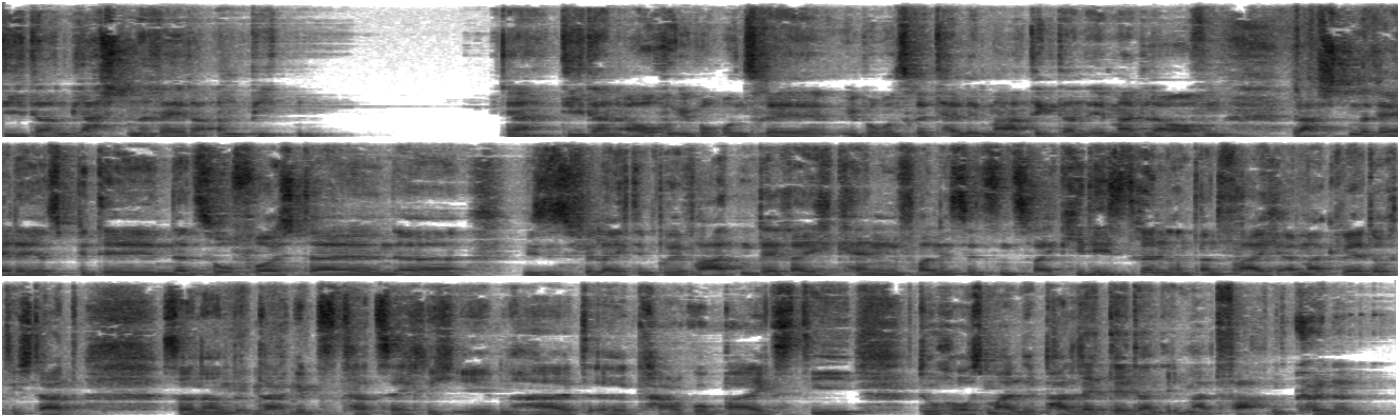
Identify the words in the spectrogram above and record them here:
die dann Lastenräder anbieten ja, die dann auch über unsere, über unsere Telematik dann immer laufen. Lastenräder jetzt bitte nicht so vorstellen, äh, wie Sie es vielleicht im privaten Bereich kennen. Vorne sitzen zwei Kiddies drin und dann fahre ich einmal quer durch die Stadt, sondern da gibt es tatsächlich eben halt äh, Cargo-Bikes, die durchaus mal eine Palette dann eben halt fahren können.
